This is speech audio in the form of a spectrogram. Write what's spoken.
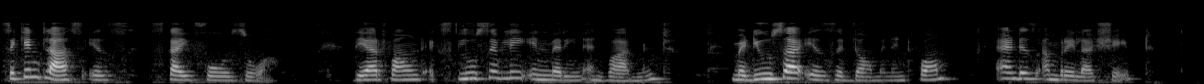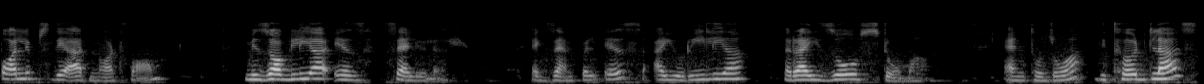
Second class is Scyphozoa. They are found exclusively in marine environment. Medusa is the dominant form and is umbrella shaped. Polyps they are not formed. Mesoglea is cellular. Example is Aurelia rhizostoma. Anthozoa, the third class,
